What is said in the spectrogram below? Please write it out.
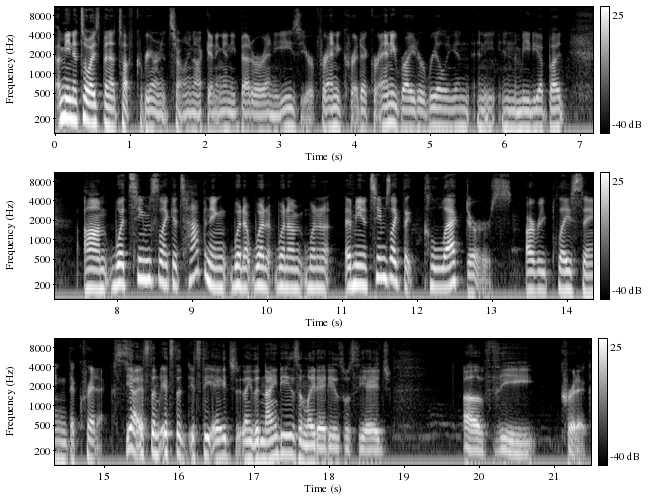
I mean, it's always been a tough career and it's certainly not getting any better or any easier for any critic or any writer really in, in, in the media. But um, what seems like it's happening when, when, when I'm, when, I mean, it seems like the collectors are replacing the critics. Yeah, it's the it's the it's the age. I mean, the '90s and late '80s was the age of the critic.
